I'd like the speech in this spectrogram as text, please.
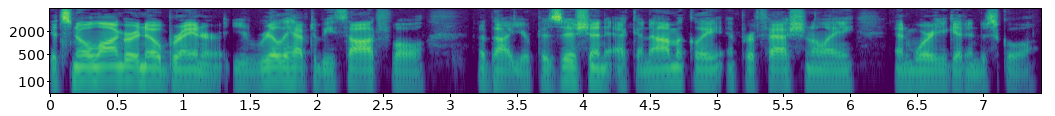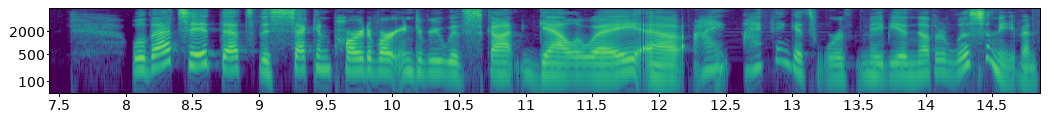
It's no longer a no-brainer. You really have to be thoughtful about your position economically and professionally and where you get into school well, that's it. That's the second part of our interview with Scott Galloway. Uh, I, I think it's worth maybe another listen, even.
